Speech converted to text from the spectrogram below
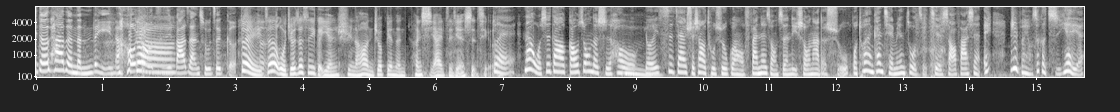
习得他的能力，然后让我自己发展出这个。对，这我觉得这是一个延续，然后你就变成很喜爱这件事情了。，对，那我是到高中的时候，嗯。有一次在学校图书馆，我翻那种整理收纳的书，我突然看前面作者介绍，发现哎，诶日本有这个职业耶！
